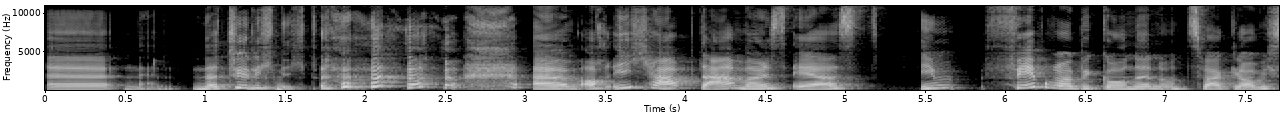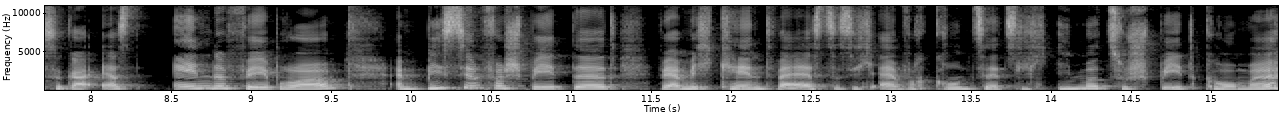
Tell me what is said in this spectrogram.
Äh, nein, natürlich nicht. ähm, auch ich habe damals erst im Februar begonnen und zwar glaube ich sogar erst Ende Februar, ein bisschen verspätet. Wer mich kennt, weiß, dass ich einfach grundsätzlich immer zu spät komme.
